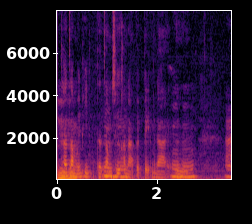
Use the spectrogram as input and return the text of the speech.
อืมถ้าจำไม่ผิดแต่จำอืมชื่อคณะเป๊ะๆไม่ได้อืเอออหืออะ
